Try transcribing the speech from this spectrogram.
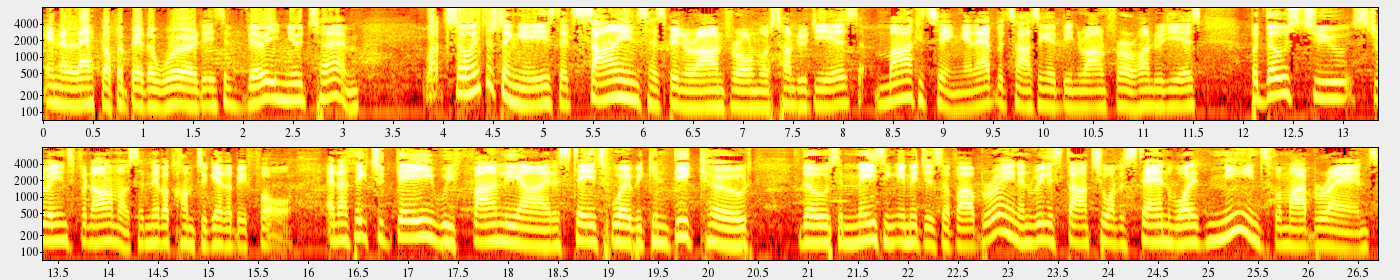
in a lack of a better word, is a very new term. What's so interesting is that science has been around for almost 100 years, marketing and advertising have been around for 100 years, but those two strange phenomena had never come together before. And I think today we finally are at a stage where we can decode those amazing images of our brain and really start to understand what it means for my brains.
